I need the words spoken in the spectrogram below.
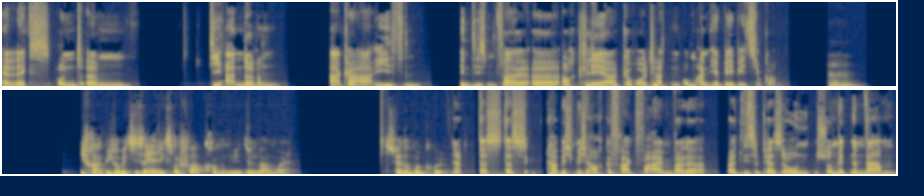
Alex und ähm, die anderen, aka Ethan, in diesem Fall äh, auch Claire geholt hatten, um an ihr Baby zu kommen. Mhm. Ich frage mich, ob jetzt dieser Alex mal vorkommen wird irgendwann mal. Das wäre doch mal cool. Ja, das, das habe ich mich auch gefragt, vor allem weil er, weil diese Person schon mit einem Namen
